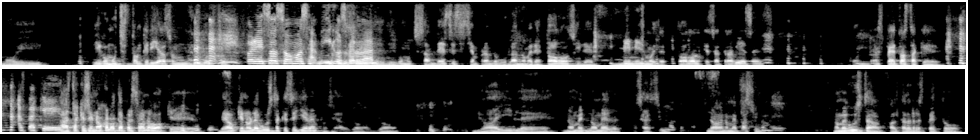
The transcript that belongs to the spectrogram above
muy, digo muchas tonterías, son, digo, son- Por eso somos amigos, ¿verdad? Sí, digo muchas sandeces y siempre ando burlándome de todos y de mí mismo y de todo el que se atraviese. Con respeto hasta que, Hasta que... hasta que se enoja la otra persona o que veo que no le gusta que se lleven, pues ya yo, yo, yo ahí le, no me, no me, o sea, sí, No no, no me paso y no me, no me gusta faltar el respeto,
